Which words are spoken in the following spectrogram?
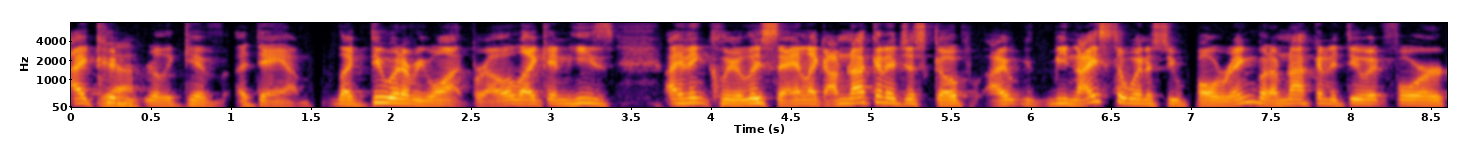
I couldn't yeah. really give a damn. Like, do whatever you want, bro. Like, and he's, I think, clearly saying, like, I'm not going to just go. I would be nice to win a Super Bowl ring, but I'm not going to do it for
